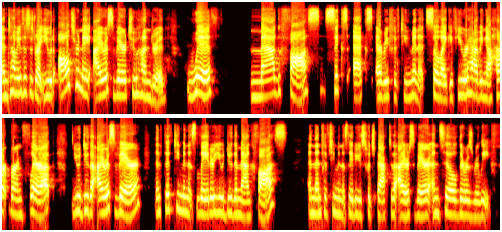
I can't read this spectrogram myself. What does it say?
and tell me if this is right, you would alternate Iris Ver 200 with MagFos 6X every 15 minutes. So, like if you were having a heartburn flare up, you would do the Iris Ver, then 15 minutes later, you would do the MagFos, and then 15 minutes later, you switch back to the Iris Ver until there was relief.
